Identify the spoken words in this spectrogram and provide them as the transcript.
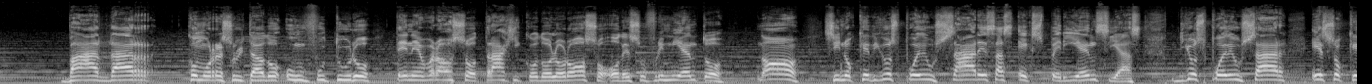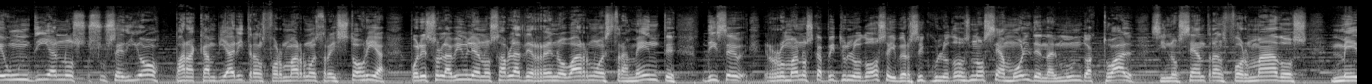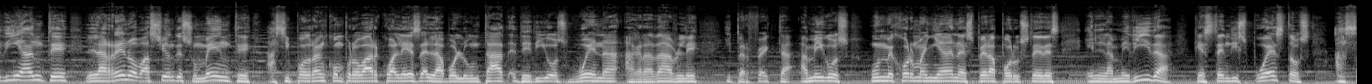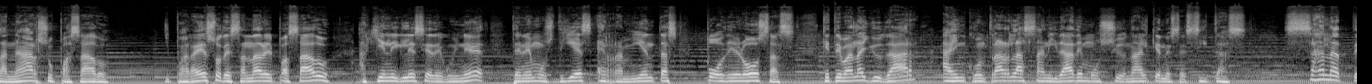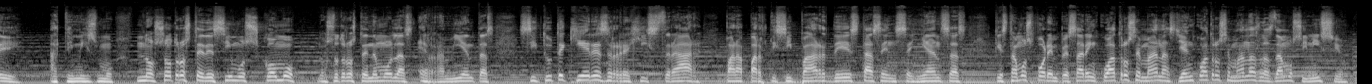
va a dar como resultado un futuro tenebroso, trágico, doloroso o de sufrimiento. No, sino que Dios puede usar esas experiencias. Dios puede usar eso que un día nos sucedió para cambiar y transformar nuestra historia. Por eso la Biblia nos habla de renovar nuestra mente. Dice Romanos capítulo 12 y versículo 2, no se amolden al mundo actual, sino sean transformados mediante la renovación de su mente. Así podrán comprobar cuál es la voluntad de Dios buena, agradable y perfecta. Amigos, un mejor mañana espera por ustedes en la medida que estén dispuestos a sanar su pasado. Y para eso de sanar el pasado, aquí en la iglesia de Winnet tenemos 10 herramientas poderosas que te van a ayudar a encontrar la sanidad emocional que necesitas. Sánate a ti mismo. Nosotros te decimos cómo, nosotros tenemos las herramientas. Si tú te quieres registrar para participar de estas enseñanzas que estamos por empezar en cuatro semanas, ya en cuatro semanas las damos inicio.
